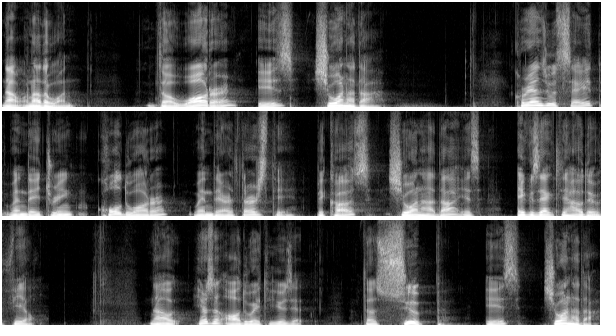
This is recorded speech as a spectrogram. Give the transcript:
Now, another one. The water is 시원하다. Koreans would say it when they drink cold water when they are thirsty because 시원하다 is exactly how they feel. Now, here's an odd way to use it. The soup is 시원하다.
